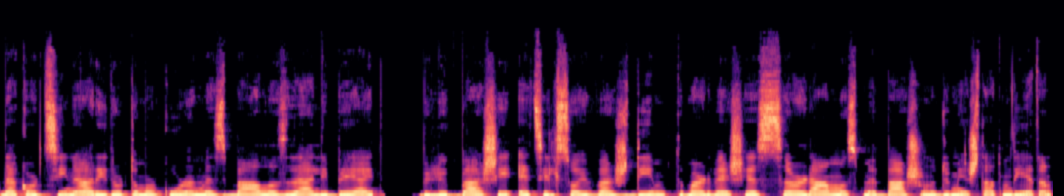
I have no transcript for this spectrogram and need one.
Dakordësinë e arritur të mërkurën mes Ballës dhe Alibeajt Bylykbashi e cilësoi vazhdim të marrëveshjes së Ramës me Bashën në 2017-ën.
